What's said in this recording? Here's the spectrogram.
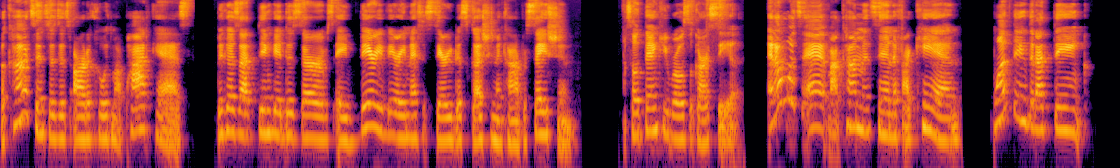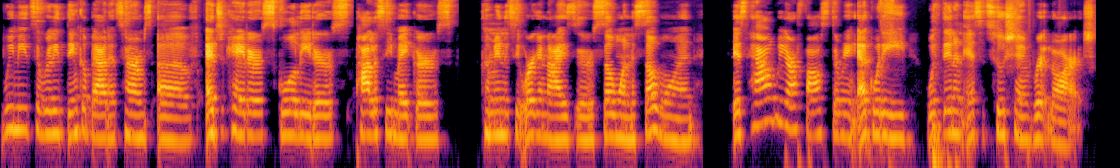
the contents of this article with my podcast because I think it deserves a very, very necessary discussion and conversation. So thank you, Rosa Garcia. And I want to add my comments in if I can. One thing that I think we need to really think about in terms of educators, school leaders, policymakers, community organizers, so on and so on, is how we are fostering equity within an institution writ large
